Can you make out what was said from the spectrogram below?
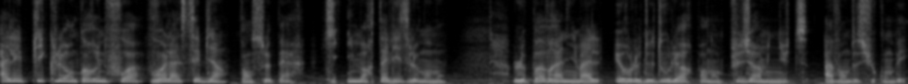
allez, pique-le encore une fois, voilà, c'est bien, pense le père, qui immortalise le moment. Le pauvre animal hurle de douleur pendant plusieurs minutes avant de succomber.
